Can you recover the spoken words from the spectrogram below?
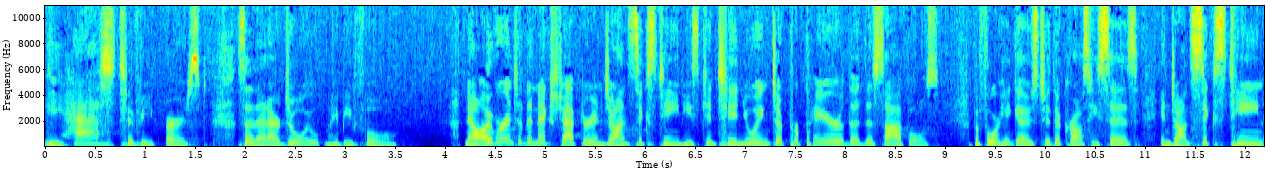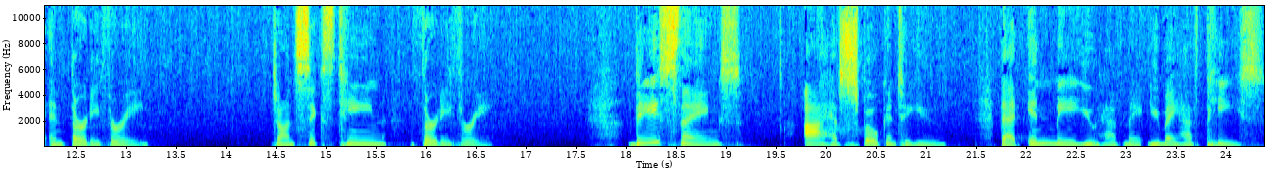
He has to be first so that our joy may be full. Now, over into the next chapter in John 16, he's continuing to prepare the disciples before he goes to the cross. He says in John 16 and 33, John 16, 33, these things I have spoken to you, that in me you, have may, you may have peace.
